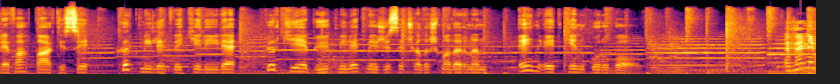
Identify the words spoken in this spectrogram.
Refah Partisi 40 milletvekiliyle Türkiye Büyük Millet Meclisi çalışmalarının en etkin grubu oldu. Efendim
